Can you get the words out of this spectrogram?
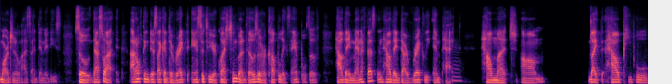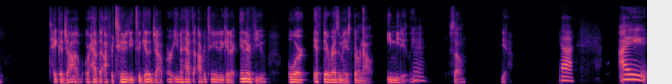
marginalized identities so that's why I, I don't think there's like a direct answer to your question but those are a couple examples of how they manifest and how they directly impact Mm. how much um like how people take a job or have the opportunity to get a job or even have the opportunity to get an interview or if their resume is thrown out immediately Mm. so Yeah. Yeah. I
